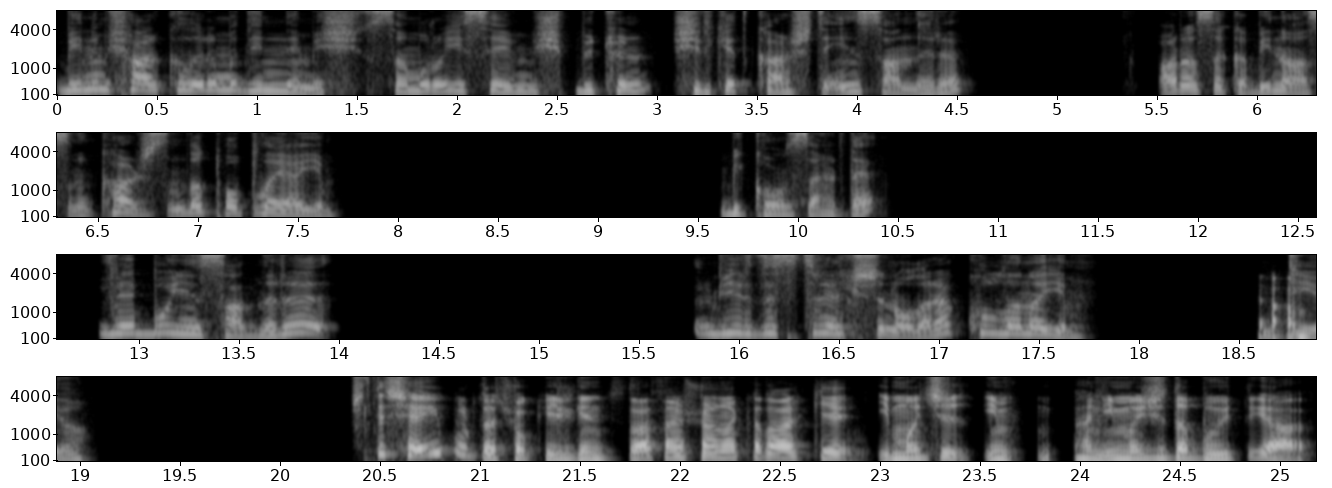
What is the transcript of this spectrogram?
benim şarkılarımı dinlemiş, Samurai'yi sevmiş bütün şirket karşıtı insanları Arasaka binasının karşısında toplayayım. Bir konserde. Ve bu insanları bir distraction olarak kullanayım Ya, diyor. İşte şey burada çok ilginç. Zaten şu ana kadar ki imajı im- hani imajı da buydu ya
